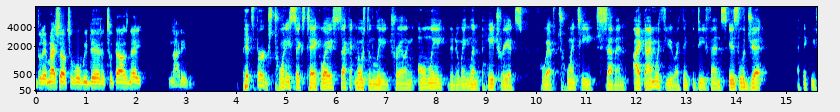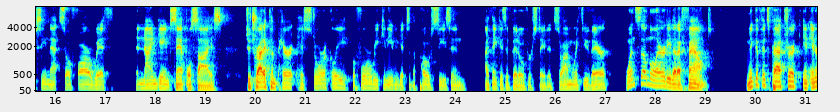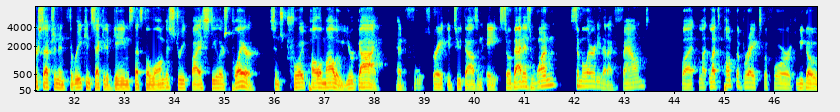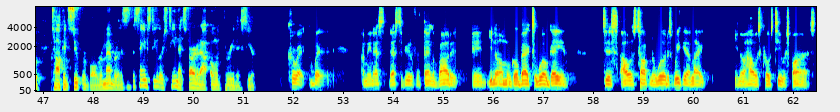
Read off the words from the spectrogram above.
Do they match up to what we did in 2008? Not even. Pittsburgh's 26 takeaways, second most in the league, trailing only the New England Patriots who have 27. Ike, I'm with you. I think the defense is legit. I think we've seen that so far with the nine game sample size. To try to compare it historically before we can even get to the postseason, I think is a bit overstated. So I'm with you there. One similarity that I found Minkah Fitzpatrick, an interception in three consecutive games. That's the longest streak by a Steelers player since Troy Polamalu, your guy, had four straight in 2008. So that is one similarity that I found. But let, us pump the brakes before we go talking Super Bowl. Remember, this is the same Steelers team that started out 0 3 this year. Correct. But I mean, that's that's the beautiful thing about it. And you know, I'm gonna go back to Will Gay and just I was talking to Will this weekend, like, you know, how was Coach T response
